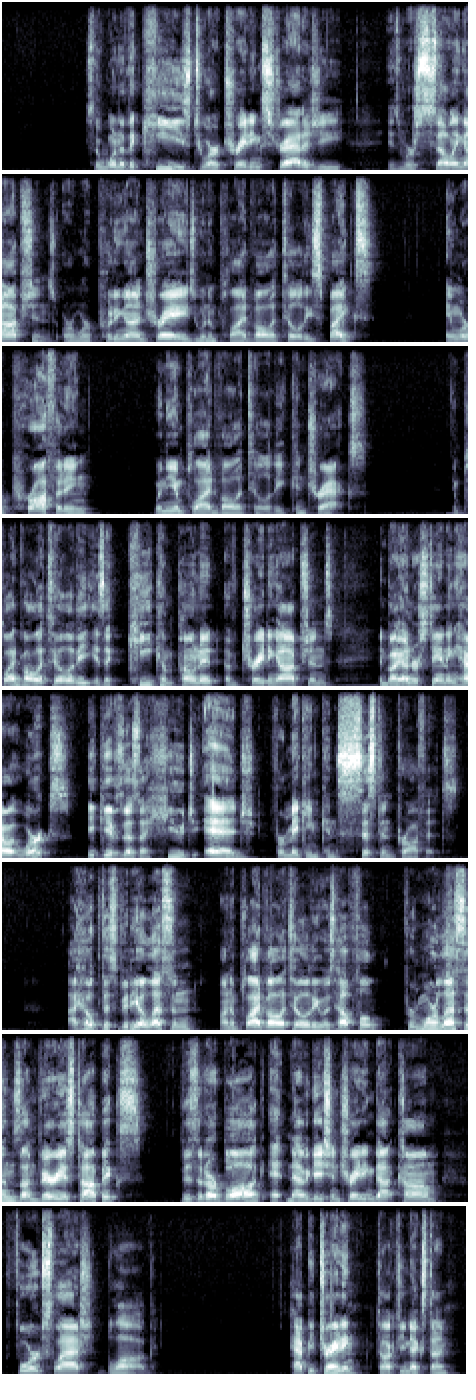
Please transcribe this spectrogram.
So one of the keys to our trading strategy is we're selling options or we're putting on trades when implied volatility spikes and we're profiting when the implied volatility contracts. Implied volatility is a key component of trading options, and by understanding how it works, it gives us a huge edge for making consistent profits. I hope this video lesson on implied volatility was helpful. For more lessons on various topics, visit our blog at navigationtrading.com forward slash blog. Happy trading. Talk to you next time.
